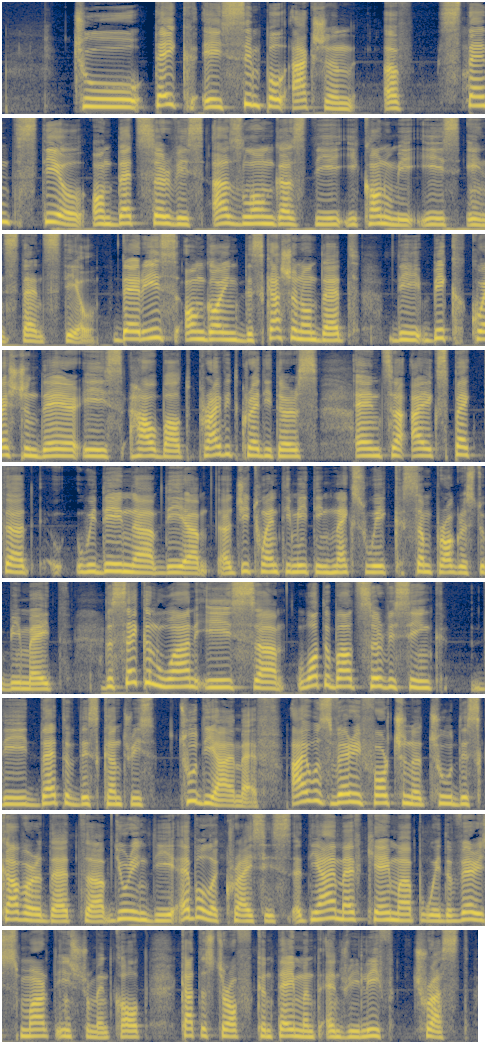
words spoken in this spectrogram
to take a simple action of stand still on debt service as long as the economy is in standstill. There is ongoing discussion on that. The big question there is how about private creditors? And uh, I expect that within uh, the uh, G20 meeting next week, some progress to be made. The second one is uh, what about servicing the debt of these countries to the IMF. I was very fortunate to discover that uh, during the Ebola crisis, the IMF came up with a very smart instrument called Catastrophe Containment and Relief Trust.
